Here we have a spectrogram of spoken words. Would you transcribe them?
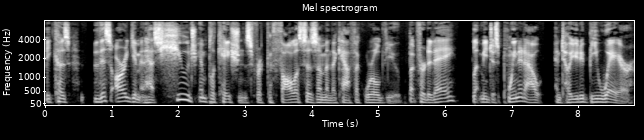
because this argument has huge implications for Catholicism and the Catholic worldview. But for today, let me just point it out and tell you to beware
